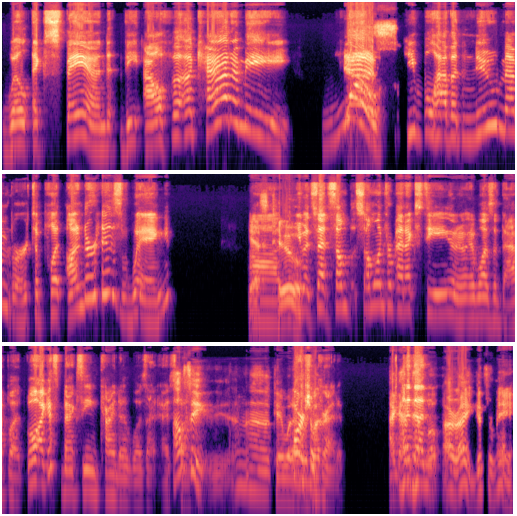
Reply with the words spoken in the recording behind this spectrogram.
will expand the Alpha Academy. Whoa! Yes! He will have a new member to put under his wing. Yes, Uh, two. You had said some someone from NXT. You know, it wasn't that, but well, I guess Maxxine kind of was. I, I I'll suppose. say, uh, okay, whatever. partial but credit. I got And that. then- well, all right, good for me.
